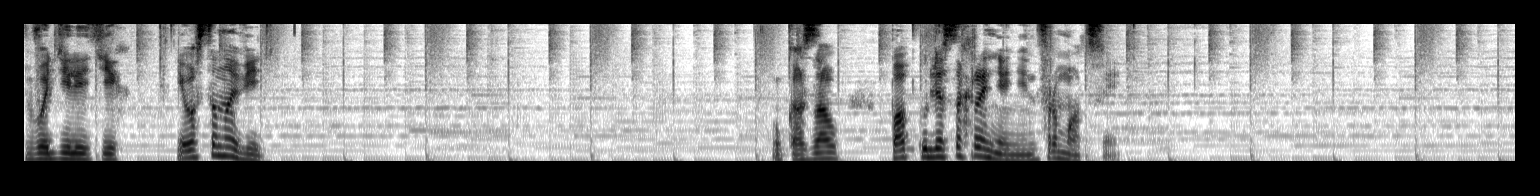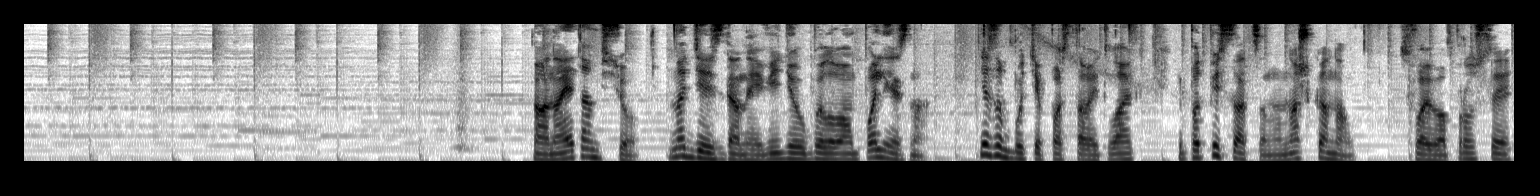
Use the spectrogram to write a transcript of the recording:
выделить их и восстановить, указав папку для сохранения информации. А на этом все. Надеюсь данное видео было вам полезно. Не забудьте поставить лайк и подписаться на наш канал. Свои вопросы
